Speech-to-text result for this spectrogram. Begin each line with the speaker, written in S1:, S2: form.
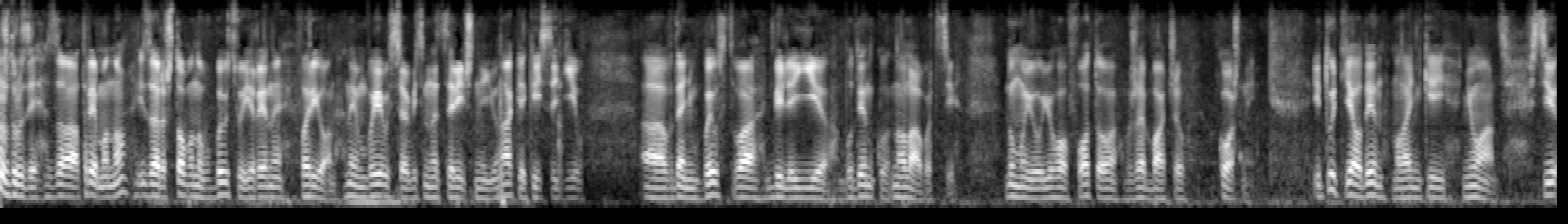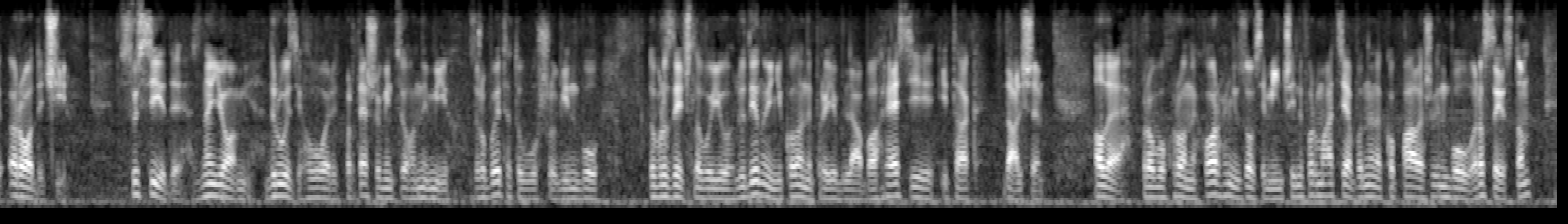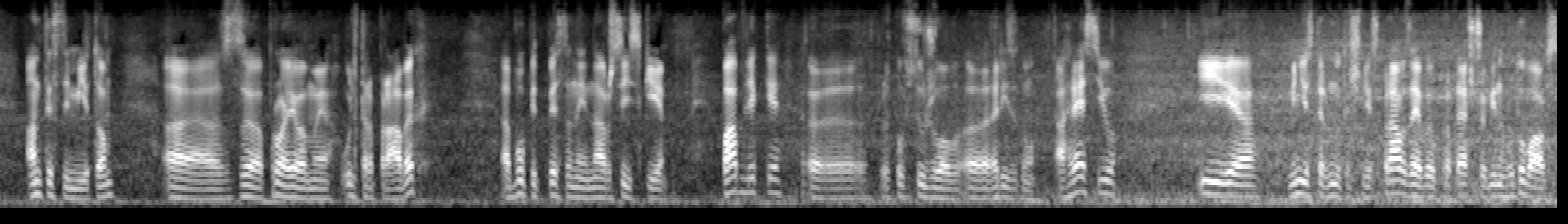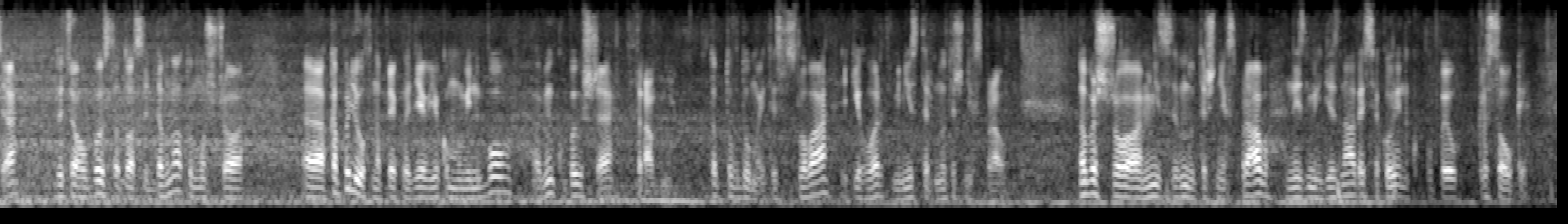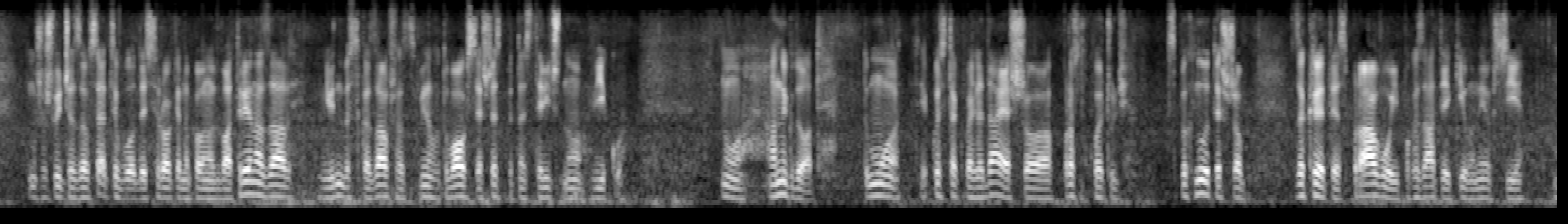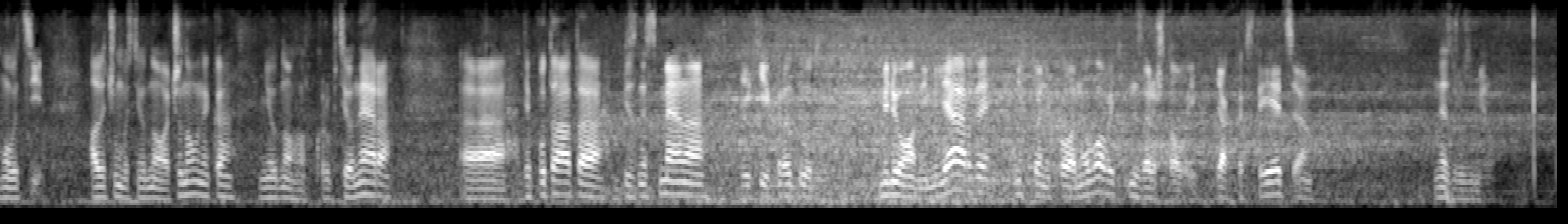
S1: Тож, друзі, затримано і заарештовано вбивцю Ірини Фаріон. Ним виявився 18-річний юнак, який сидів е, в день вбивства біля її будинку на лавочці. Думаю, його фото вже бачив кожний. І тут є один маленький нюанс: всі родичі, сусіди, знайомі, друзі говорять про те, що він цього не міг зробити, тому що він був доброзичливою людиною, ніколи не проявляв агресії і так далі. Але в правоохоронних органів зовсім інша інформація. Вони накопали, що він був расистом, антисемітом е, з проявами ультраправих, е, був підписаний на російські пабліки, е, розповсюджував різну агресію. І міністр внутрішніх справ заявив про те, що він готувався до цього вбивства досить давно, тому що капелюх, наприклад, в якому він був, він купив ще в травні. Тобто вдумайтесь в слова, які говорить міністр внутрішніх справ. Добре, що міністр внутрішніх справ не зміг дізнатися, коли він купив кросовки. Тому що швидше за все це було десь роки, напевно, 2-3 назад. І він би сказав, що він готувався ще з 15-річного віку. Ну, анекдот. Тому якось так виглядає, що просто хочуть спихнути, щоб закрити справу і показати, які вони всі молодці. Але чомусь ні одного чиновника, ні одного корупціонера, е, депутата, бізнесмена, які крадуть мільйони і мільярди, ніхто нікого не ловить і не заарештовує. Як так стається, не зрозуміло.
